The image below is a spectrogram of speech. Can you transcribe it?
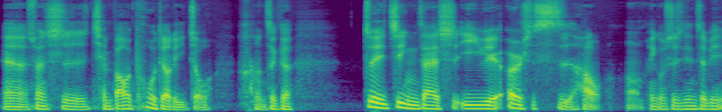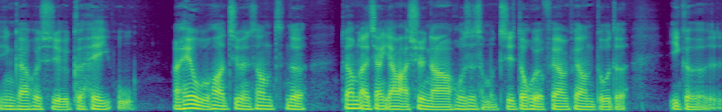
呃，算是钱包破掉的一周。这个最近在十一月二十四号哦，美国时间这边应该会是有一个黑五。那黑五的话，基本上真的对他们来讲，亚马逊啊或是什么，其实都会有非常非常多的一个。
